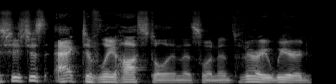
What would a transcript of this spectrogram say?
She's just actively hostile in this one. It's very weird.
